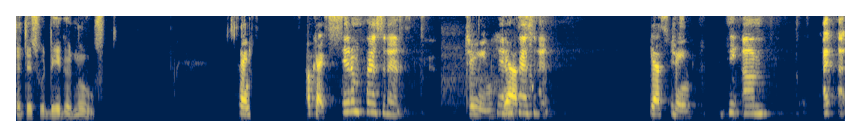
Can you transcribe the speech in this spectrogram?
that this would be a good move. Thank you. Okay. Madam President. Jean, Madam yes. President. Yes, Jean. The, um, I, I,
